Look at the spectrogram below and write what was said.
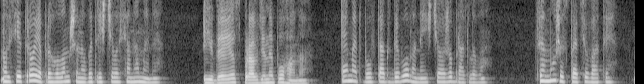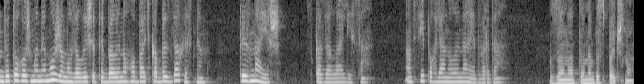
Усі троє приголомшено витріщилися на мене. Ідея справді непогана. Емет був так здивований, що аж образливо. Це може спрацювати. До того ж, ми не можемо залишити Белиного батька беззахисним. Ти знаєш, сказала Аліса. А всі поглянули на Едварда. Занадто небезпечно.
